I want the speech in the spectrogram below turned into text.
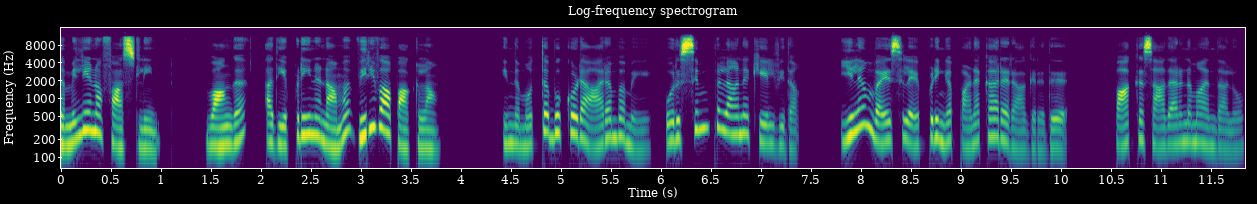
த மில்லியன் ஆஃப் ஃபாஸ்ட்லீன் வாங்க அது எப்படின்னு நாம விரிவா பார்க்கலாம். இந்த மொத்த புக்கோட ஆரம்பமே ஒரு சிம்பிளான கேள்விதான். இளம் வயசுல எப்படிங்க பணக்காரர் ஆகிறது? பார்க்க சாதாரணமா இருந்தாலும்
